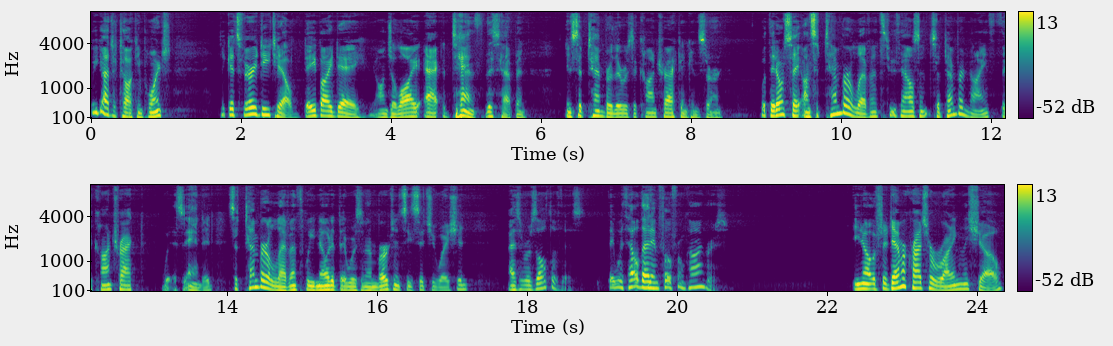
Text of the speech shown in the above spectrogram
We got the talking points. It gets very detailed, day by day. On July 10th, this happened. In September, there was a contracting concern. What they don't say on September 11th, 2000, September 9th, the contract was ended. September 11th, we noted there was an emergency situation as a result of this. They withheld that info from Congress. You know, if the Democrats were running the show,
